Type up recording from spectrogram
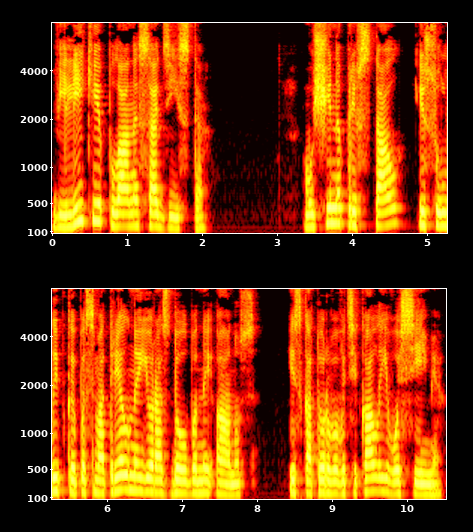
Великие планы садиста. Мужчина привстал и с улыбкой посмотрел на ее раздолбанный анус, из которого вытекало его семя.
